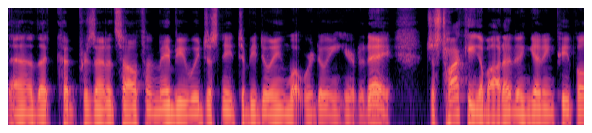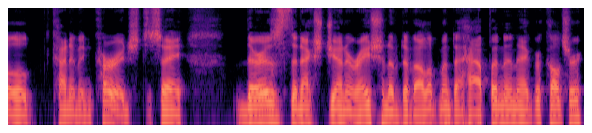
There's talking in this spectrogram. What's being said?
uh, that could present itself, and maybe we just need to be doing what we're doing here today, just talking about it and getting people kind of encouraged to say, there is the next generation of development to happen in agriculture.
